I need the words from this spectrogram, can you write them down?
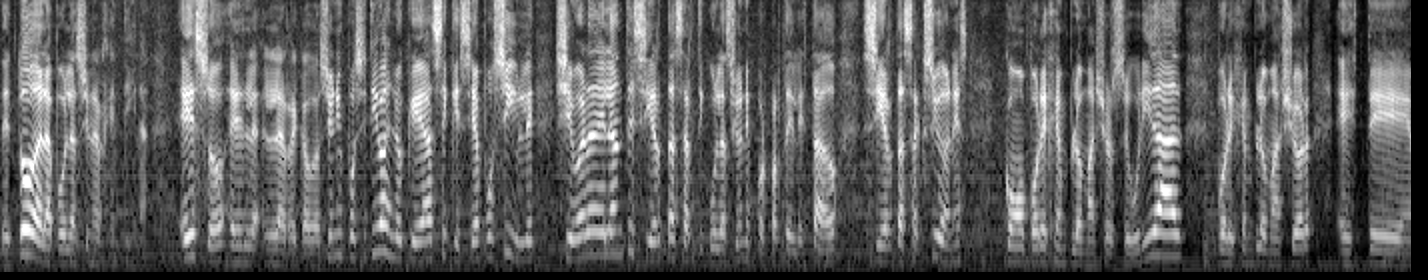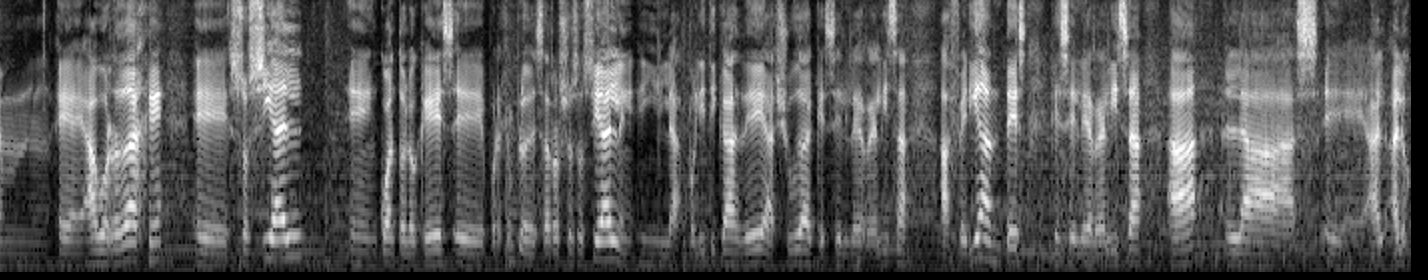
de toda la población argentina. Eso es la, recaudación impositiva, es lo que hace que sea posible llevar adelante ciertas articulaciones por parte del Estado, ciertas acciones, como por ejemplo mayor seguridad, por ejemplo mayor este, mm, eh, abordaje eh, social en cuanto a lo que es, eh, por ejemplo, desarrollo social y las políticas de ayuda que se le realiza a feriantes, que se le realiza a, las, eh, a, los,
